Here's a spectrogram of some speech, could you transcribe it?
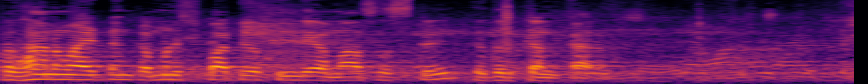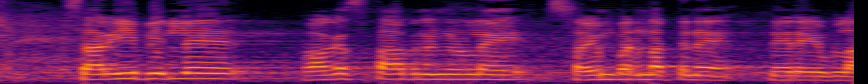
പ്രധാനമായിട്ടും communist party of India Marxist എതിർക്കാൻ കാരണം. സാർ ഈ ബില്ല് ഭോഗസ്ഥാപനങ്ങളിലെ സ്വയംഭരണത്തിന് നേരെയുള്ള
